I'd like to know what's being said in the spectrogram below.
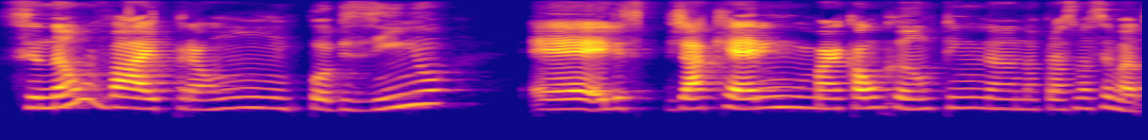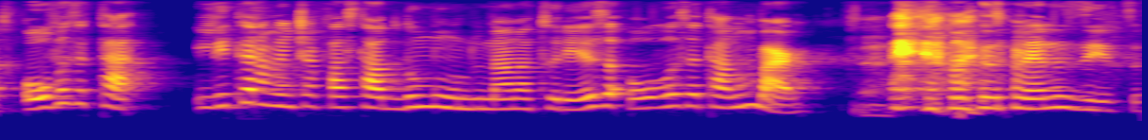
Se não vai para um pubzinho, é, eles já querem marcar um camping na, na, próxima semana. Ou você tá literalmente afastado do mundo, na natureza, ou você tá num bar. É, é mais ou menos isso.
